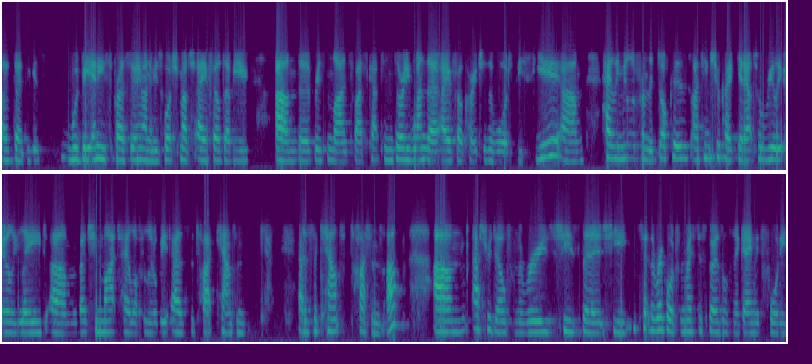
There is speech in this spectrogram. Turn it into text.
I don't think it would be any surprise to anyone who's watched much AFLW. Um, the Brisbane Lions vice captain has already won the AFL Coaches Award this year. Um, Hayley Miller from the Dockers, I think she'll get out to a really early lead, um, but she might tail off a little bit as the tight count as the count tightens up. Um, Ash from the Roos, she's the she set the record for most disposals in a game with 42,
